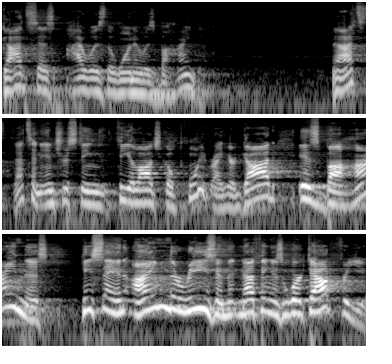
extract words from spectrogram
God says, I was the one who was behind it. Now, that's, that's an interesting theological point right here. God is behind this. He's saying, I'm the reason that nothing has worked out for you.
